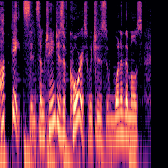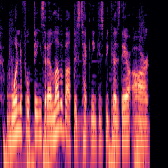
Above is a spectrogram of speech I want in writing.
updates and some changes, of course, which is one of the most wonderful things that I love about this technique is because there are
